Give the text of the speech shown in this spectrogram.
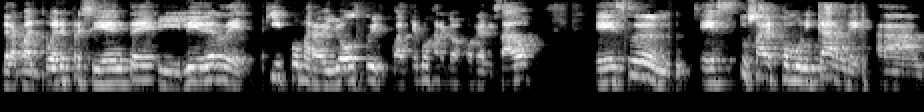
de la cual tú eres presidente y líder de este equipo maravilloso virtual que hemos organizado es, um, es, tú sabes, comunicarle a,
